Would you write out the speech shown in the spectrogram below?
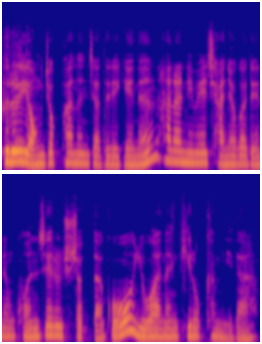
그를 영접하는 자들에게는 하나님의 자녀가 되는 권세를 주셨다고 요한은 기록합니다.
